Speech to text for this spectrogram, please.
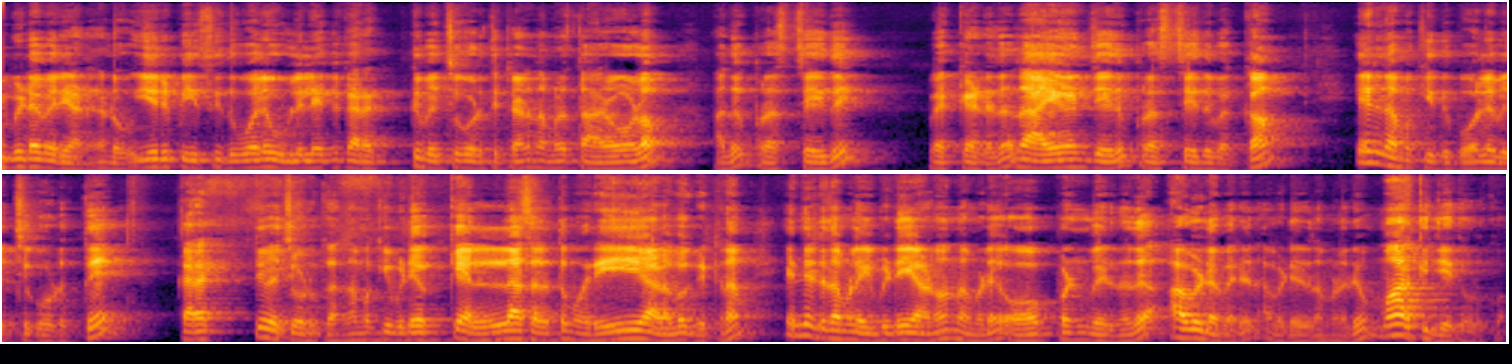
ഇവിടെ വരെയാണ്. കണ്ടോ? ഈ ഒരു പീസ് ഇതുപോലെ ഉള്ളിലേക്ക് കറക്റ്റ് വെച്ച് കൊടുത്തിട്ടാണ് നമ്മൾ താഴോളം അത് പ്രസ് ചെയ്ത് വെക്കേണ്ടത്. അത് അയൺ ചെയ്ത് പ്രസ് ചെയ്ത് വെക്കാം. ഇനി നമുക്ക് ഇതുപോലെ വെച്ച് കൊടുത്ത് കറക്റ്റ് വെച്ച് കൊടുക്കുക. നമുക്ക് ഇവിടെയൊക്കെ എല്ലാ സ്ഥലത്തും ഒരേ അളവ് കിട്ടണം. എന്നിട്ട് നമ്മൾ എവിടെയാണോ നമ്മുടെ ഓപ്പൺ വരുന്നത് അവിടെ വരെ അവിടെ നമ്മളൊരു മാർക്കിംഗ് ചെയ്ത് കൊടുക്കുക.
